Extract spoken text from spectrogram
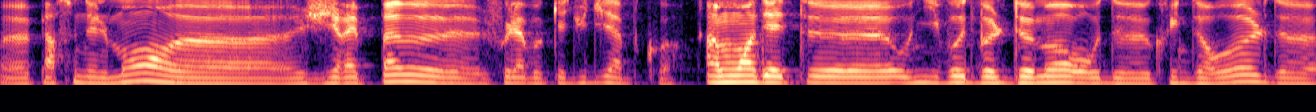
euh, personnellement, euh, j'irais pas euh, jouer l'avocat du diable. Quoi. À moins d'être euh, au niveau de Voldemort ou de Grindelwald, euh,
